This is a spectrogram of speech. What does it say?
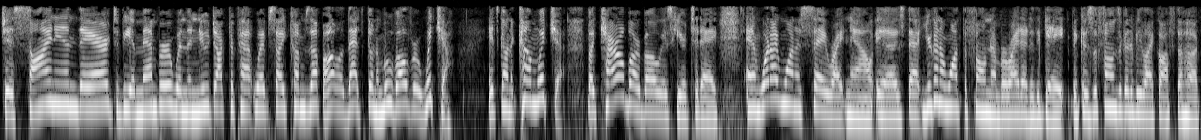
Just sign in there to be a member when the new Dr. Pat website comes up. All of that's going to move over with you. It's going to come with you. But Carol Barbeau is here today. And what I want to say right now is that you're going to want the phone number right out of the gate because the phones are going to be like off the hook.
